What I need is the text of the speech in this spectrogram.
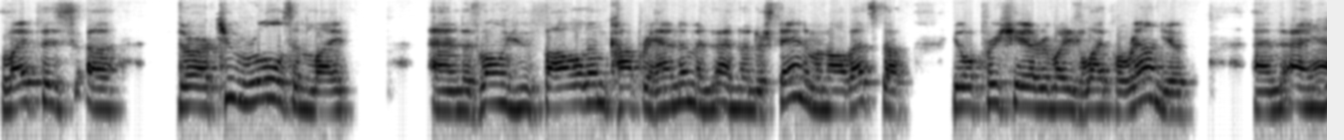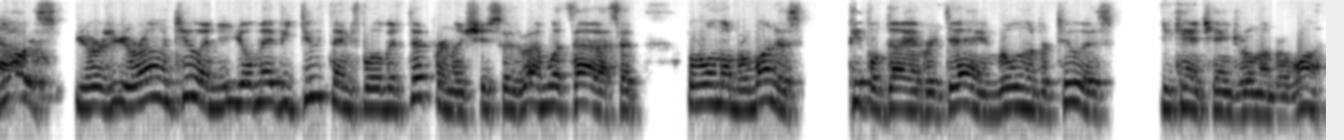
life is uh, there are two rules in life, and as long as you follow them, comprehend them, and, and understand them, and all that stuff, you'll appreciate everybody's life around you, and and Yeah. yours, your your own too, and you'll maybe do things a little bit differently. She said, and what's that? I said, well, rule number one is people die every day, and rule number two is you can't change rule number one.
